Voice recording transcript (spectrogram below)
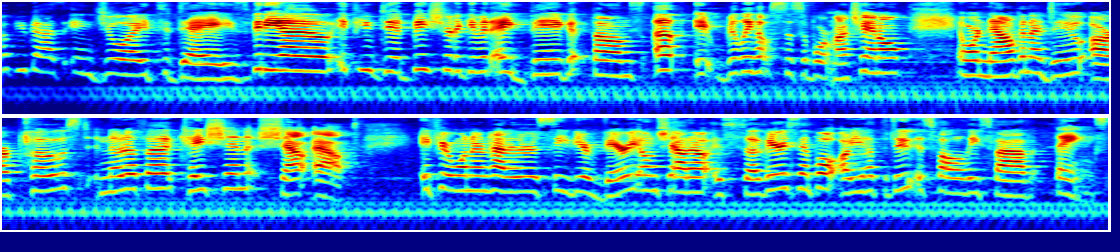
hope you guys enjoyed today's video. If you did, be sure to give it a big thumbs up. It really helps to support my channel. And we're now gonna do our post notification shout out. If you're wondering how to receive your very own shout out, it's so very simple. All you have to do is follow these five things.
